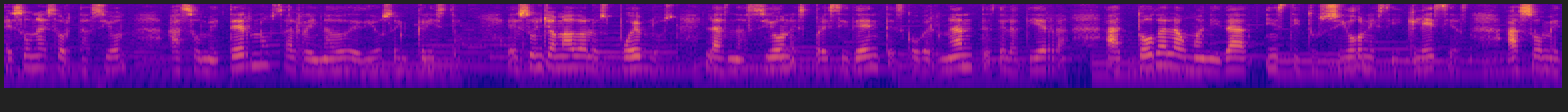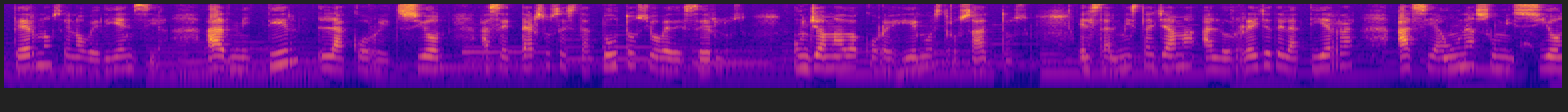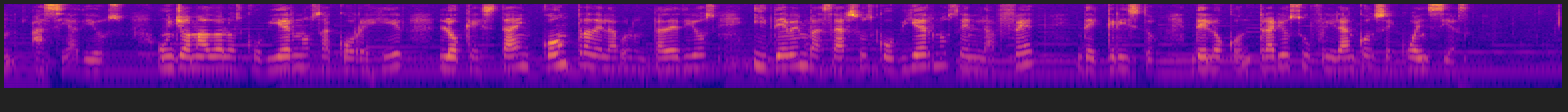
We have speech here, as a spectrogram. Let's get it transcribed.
es una exhortación a someternos al reinado de Dios en Cristo es un llamado a los pueblos, las naciones, presidentes, gobernantes de la tierra, a toda la humanidad, instituciones, iglesias, a someternos en obediencia, a admitir la corrección, aceptar sus estatutos y obedecerlos un llamado a corregir nuestros actos. El salmista llama a los reyes de la tierra hacia una sumisión hacia Dios, un llamado a los gobiernos a corregir lo que está en contra de la voluntad de Dios y deben basar sus gobiernos en la fe de Cristo. De lo contrario sufrirán consecuencias.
